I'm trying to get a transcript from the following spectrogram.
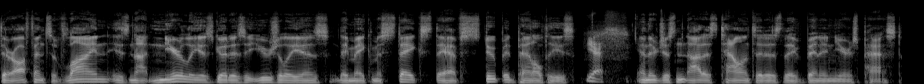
Their offensive line is not nearly as good as it usually is. They make mistakes, they have stupid penalties, Yes. and they're just not as talented as they've been in years past.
